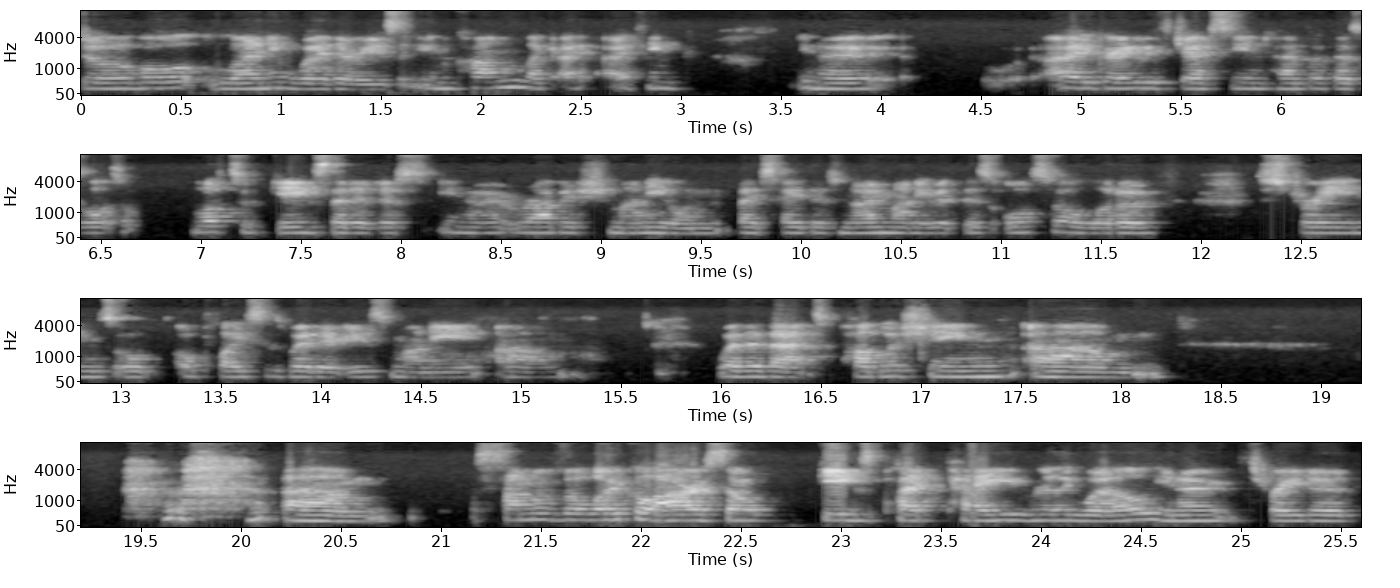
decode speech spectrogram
doable, learning where there is an income. Like I, I think, you know, I agree with Jessie in terms of there's lots of lots of gigs that are just you know rubbish money or they say there's no money but there's also a lot of streams or, or places where there is money um, whether that's publishing um, um, some of the local RSL gigs pay you really well, you know, three to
